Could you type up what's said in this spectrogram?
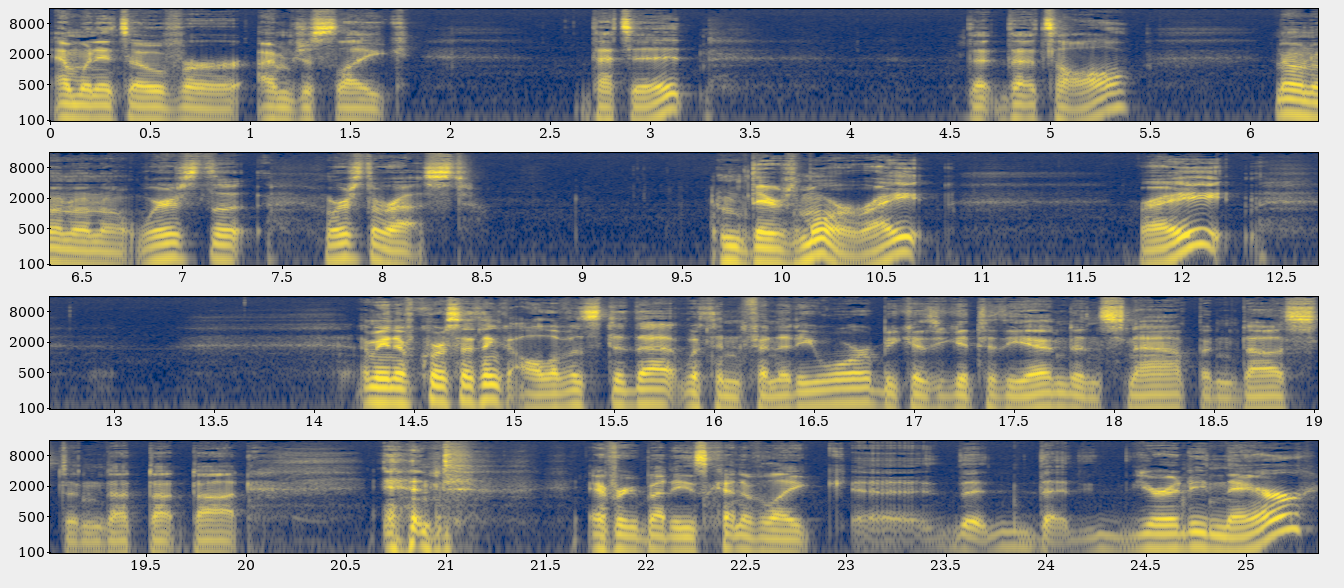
and when it's over I'm just like that's it? That that's all? No, no, no, no. Where's the where's the rest? There's more, right? Right? I mean, of course, I think all of us did that with Infinity War because you get to the end and snap and dust and dot dot dot, and everybody's kind of like, uh, the, the, "You're ending there."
